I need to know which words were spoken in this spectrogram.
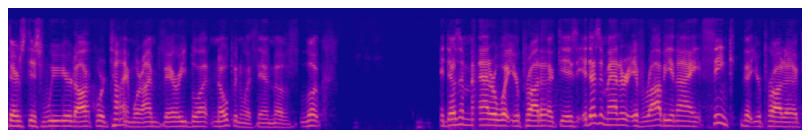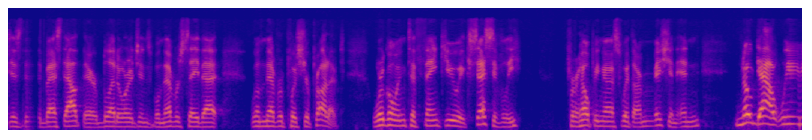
there's this weird, awkward time where I'm very blunt and open with them. Of look, it doesn't matter what your product is. It doesn't matter if Robbie and I think that your product is the best out there. Blood Origins will never say that. we'll never push your product. We're going to thank you excessively for helping us with our mission. And no doubt we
